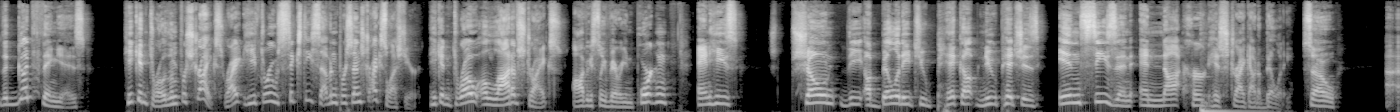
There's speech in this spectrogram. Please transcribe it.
the good thing is, he can throw them for strikes, right? He threw 67% strikes last year. He can throw a lot of strikes, obviously very important, and he's shown the ability to pick up new pitches in season and not hurt his strikeout ability. So, uh,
